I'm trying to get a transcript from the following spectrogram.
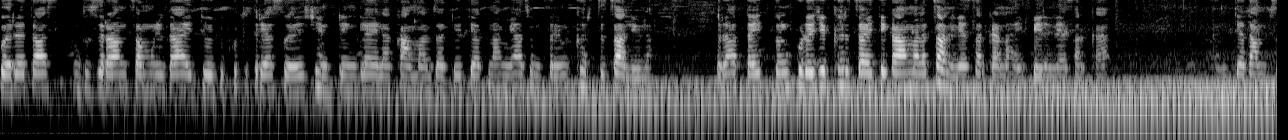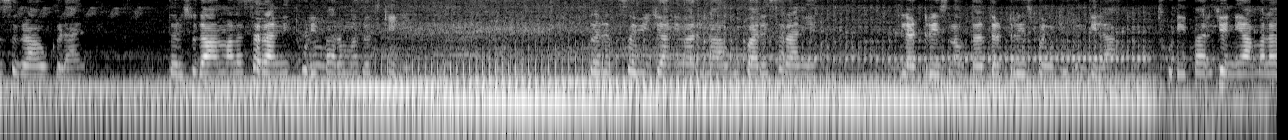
परत आज दुसरा आमचा मुलगा आहे तो बी कुठेतरी असं सेंटरिंगला यायला कामाला जातोय त्यातनं आम्ही अजूनपर्यंत खर्च चालवला. तर आता इथून पुढे जे खर्च आहे ते का आम्हाला चालण्यासारखा नाही पेलण्यासारखा. आणि त्यात आमचं सगळं अवघड आहे. तरीसुद्धा आम्हाला सरांनी थोडीफार मदत केली. परत सव्वीस जानेवारीला उपारे सरांनी तिला ड्रेस नव्हता तर ड्रेस पण घेऊन दिला थोडीफार ज्यांनी आम्हाला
